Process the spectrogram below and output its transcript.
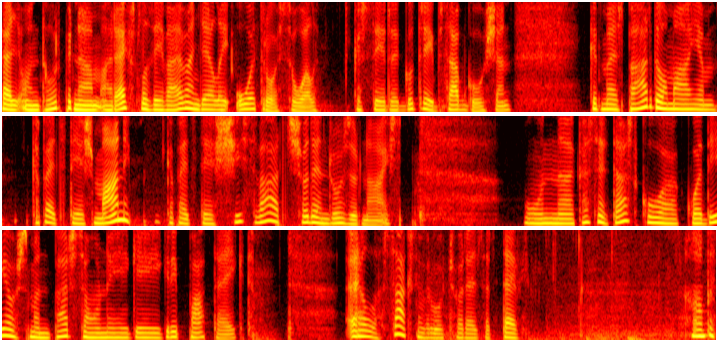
atpakaļ un turpinām ar eksplozīvā evaņģēlī otro soli, kas ir gudrības apgūšana. Kad mēs pārdomājam, kāpēc tieši mani, kāpēc tieši šis vārds šodien ir uzrunājis. Un eh, kas ir tas, ko, ko Dievs man personīgi grib pateikt? Ella, sāksim varbūt šoreiz ar tevi. Abi.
